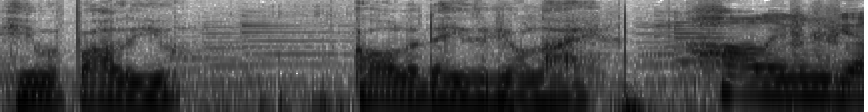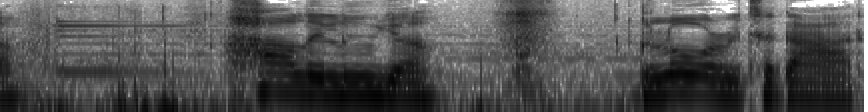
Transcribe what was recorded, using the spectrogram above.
He will follow you all the days of your life. Hallelujah. Hallelujah. Glory to God.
